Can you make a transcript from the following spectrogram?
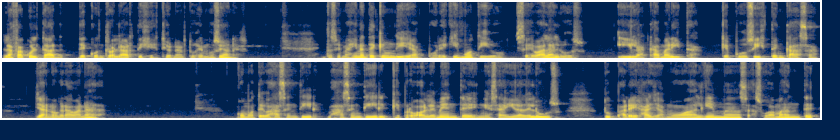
la facultad de controlarte y gestionar tus emociones. Entonces imagínate que un día, por X motivo, se va la luz y la camarita que pusiste en casa ya no graba nada. ¿Cómo te vas a sentir? Vas a sentir que probablemente en esa ida de luz tu pareja llamó a alguien más, a su amante,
